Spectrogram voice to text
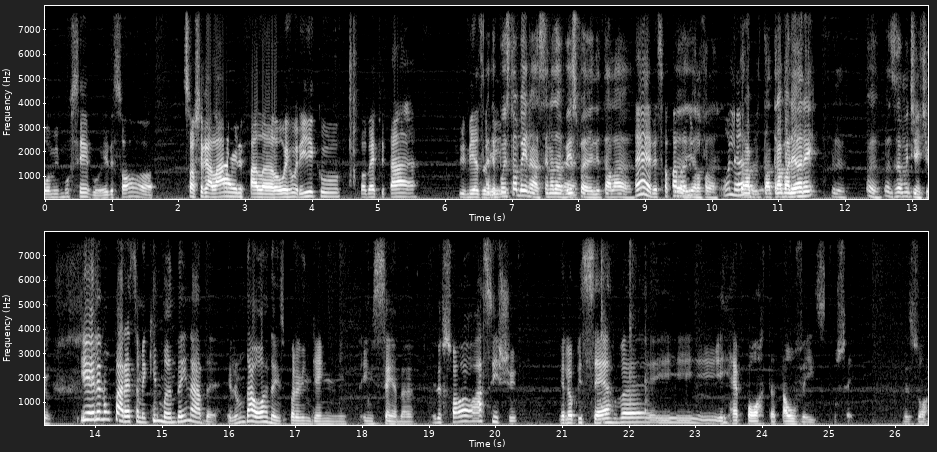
Homem Morcego. Ele só. Só chega lá, ele fala: Oi, Ruriko, como é que tá? Firmeza Aí depois também, na cena da Vespa, ele tá lá. É, ele só tá lá e ela fala: olhando. "Tra- tá trabalhando, hein? Ele, "Ah, Você é muito gentil. E ele não parece também que manda em nada. Ele não dá ordens pra ninguém em cena. Ele só assiste. Ele observa e, e reporta, talvez. Não sei. Ó,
